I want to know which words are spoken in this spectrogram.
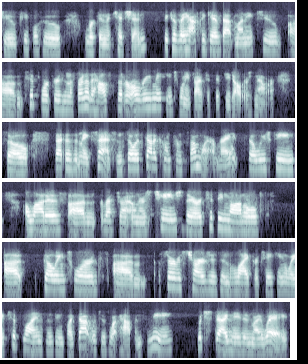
to people who work in the kitchen because they have to give that money to um, tip workers in the front of the house that are already making 25 to 50 dollars an hour. So that doesn't make sense. And so it's got to come from somewhere, right? So we've seen a lot of um, restaurant owners change their tipping models, uh, going towards um, service charges and the like, or taking away tip lines and things like that, which is what happened to me, which stagnated my wage.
